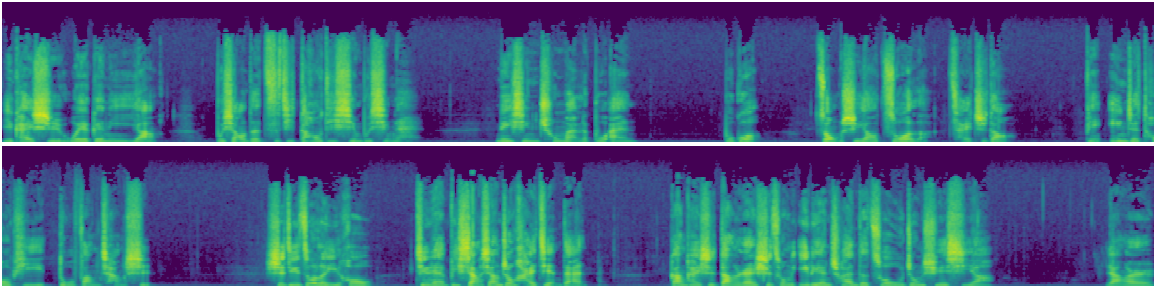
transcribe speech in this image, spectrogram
一开始我也跟你一样。不晓得自己到底行不行哎，内心充满了不安。不过总是要做了才知道，便硬着头皮多方尝试。实际做了以后，竟然比想象中还简单。刚开始当然是从一连串的错误中学习啊。然而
